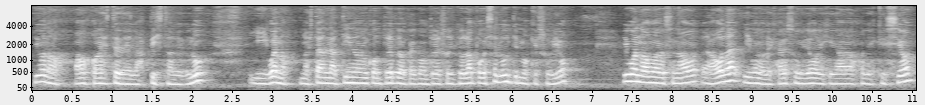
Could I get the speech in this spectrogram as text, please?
Y bueno, vamos con este de las pistas de Blue. Y bueno, no está en latino, no encontré, pero acá encontré el subtitulado porque es el último que subió. Y bueno, vamos a versionar ahora. Y bueno, dejaré su video original abajo en la descripción.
